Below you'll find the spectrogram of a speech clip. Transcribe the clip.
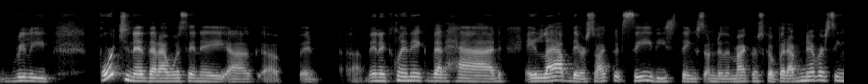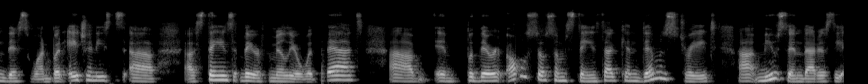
really fortunate that I was in a, uh, in a clinic that had a lab there, so I could see these things under the microscope. But I've never seen this one. But H and E uh, uh, stains, they are familiar with that. Um, and, but there are also some stains that can demonstrate uh, mucin, that is the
